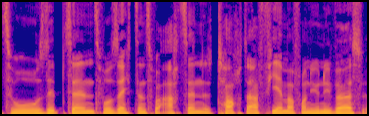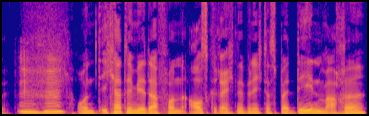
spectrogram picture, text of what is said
2017, 2016, 2018 eine Tochterfirma von Universal. mhm. Und ich hatte mir davon ausgerechnet, wenn ich das bei denen mache,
